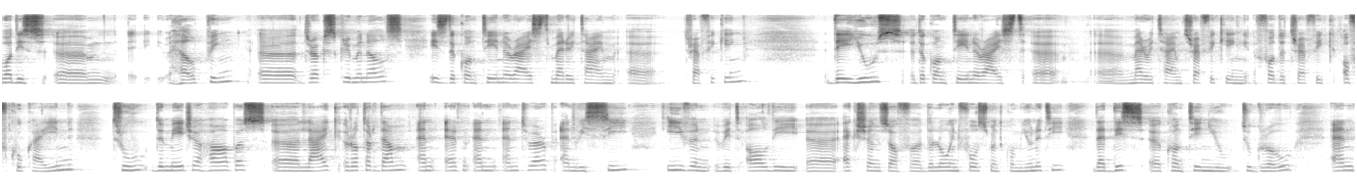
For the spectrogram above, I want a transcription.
what is um, helping uh, drugs criminals is the containerized maritime uh, trafficking. They use the containerized uh, uh maritime trafficking for the traffic of cocaine through the major harbors uh, like Rotterdam and, and, and, Antwerp. And we see even with all the uh, actions of uh, the law enforcement community, that this uh, continue to grow and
